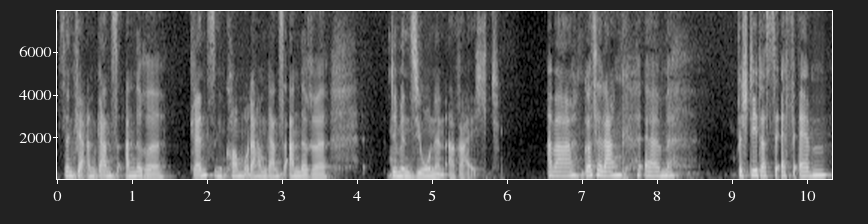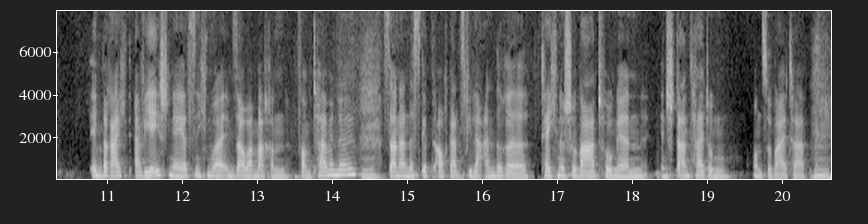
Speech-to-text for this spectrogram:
sind wir an ganz andere Grenzen gekommen oder haben ganz andere Dimensionen erreicht. Aber Gott sei Dank ähm, besteht das FM im Bereich Aviation ja jetzt nicht nur im Saubermachen vom Terminal, mhm. sondern es gibt auch ganz viele andere technische Wartungen, Instandhaltung und so weiter, mhm.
